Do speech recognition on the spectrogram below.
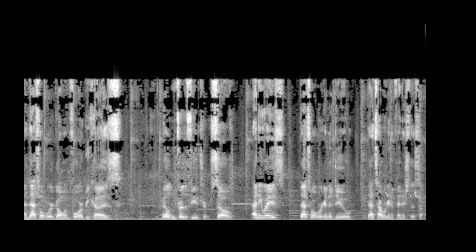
and that's what we're going for because we're building for the future. So anyways, that's what we're gonna do that's how we're gonna finish this up.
